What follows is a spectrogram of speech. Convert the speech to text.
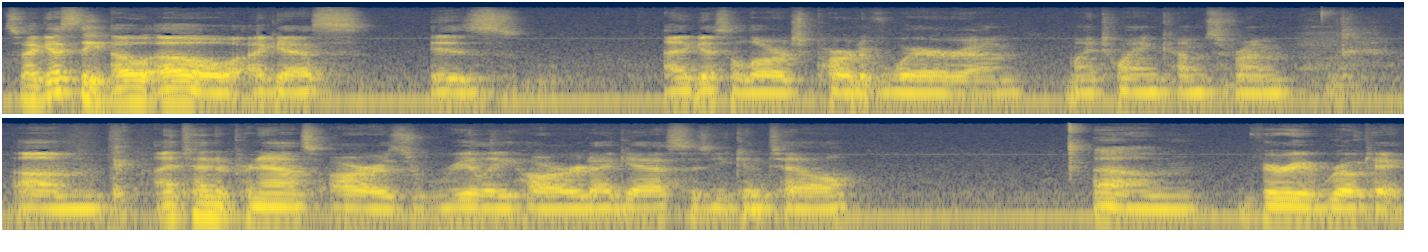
So I guess the OO, I guess, is I guess a large part of where um, my twang comes from. Um, I tend to pronounce R's really hard, I guess, as you can tell. very rhotic.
